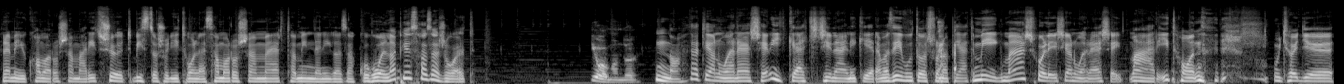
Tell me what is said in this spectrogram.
Reméljük hamarosan már itt, sőt, biztos, hogy itthon lesz hamarosan, mert ha minden igaz, akkor holnap jössz haza, Zsolt? Jól mondod. Na, tehát január 1 így kell csinálni, kérem. Az év utolsó napját még máshol, és január 1 már itthon. Úgyhogy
